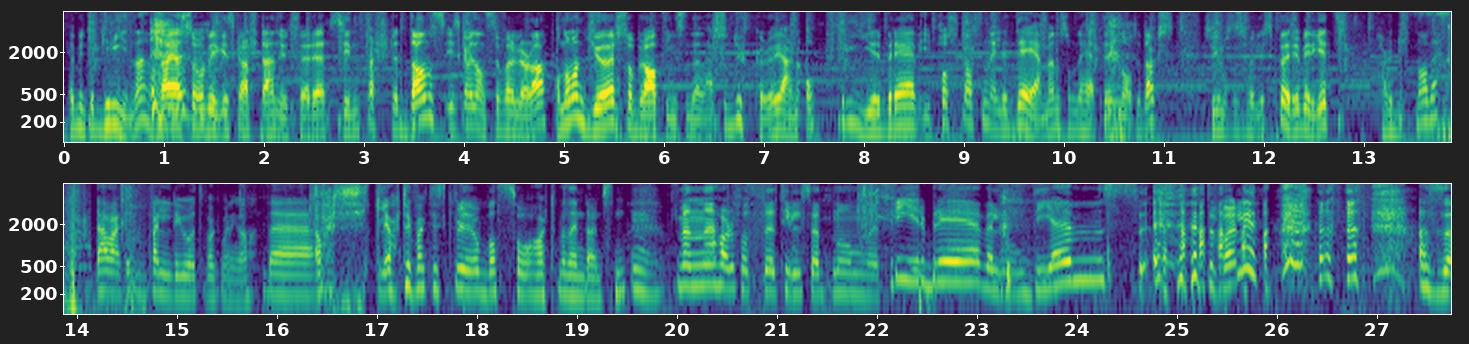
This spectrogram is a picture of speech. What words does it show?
jeg begynte å grine da jeg så Birgit Skarstein utføre sin første dans i Skal vi danse forrige lørdag. Og når man gjør så bra ting som det der, så dukker det jo gjerne opp frierbrev i postkassen, eller DM-en som det heter nå til dags. Så vi måtte selvfølgelig spørre Birgit. Har det blitt noe av det? Det har vært veldig gode tilbakemeldinger. Det har vært skikkelig artig, faktisk. Vi har jobba så hardt med den dansen. Men eh, har du fått eh, tilsendt noen frierbrev eller noen DMs etterpå, eller? Altså,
